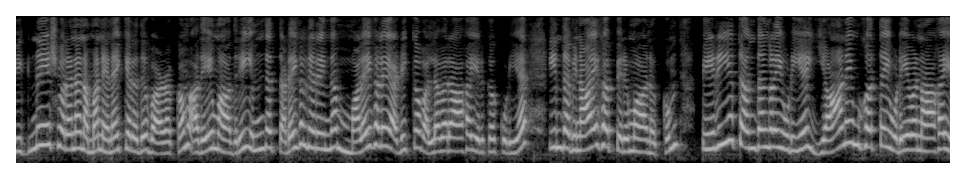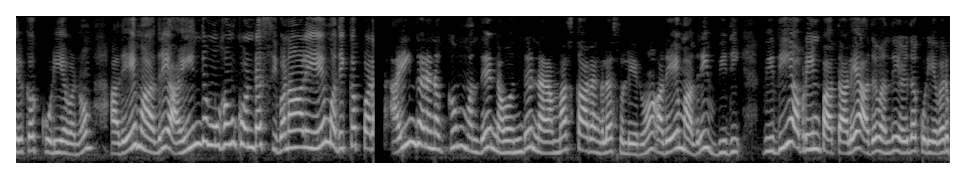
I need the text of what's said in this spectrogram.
விக்னேஸ்வரன் நம்ம நினைக்கிறது வழக்கம். அதே மாதிரி இந்த தடைகள் நிறைந்த மலைகளை அழிக்க வல்லவராக இருக்கக்கூடிய இந்த விநாயக பெருமானுக்கும் பெரிய தந்தங்களை உடைய யானை முகத்தை உடையவனாக இருக்கக்கூடியவனும் அதே மாதிரி ஐந்து முகம் கொண்ட சிவனாலேயே மதிக்கப்பட ஐங்கரனுக்கும் வந்து நான் வந்து நமஸ்காரங்களை சொல்லிடுவோம் அதே மாதிரி விதி. விதி அப்படின்னு பார்த்தாலே அது வந்து எழுதக்கூடியவர்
